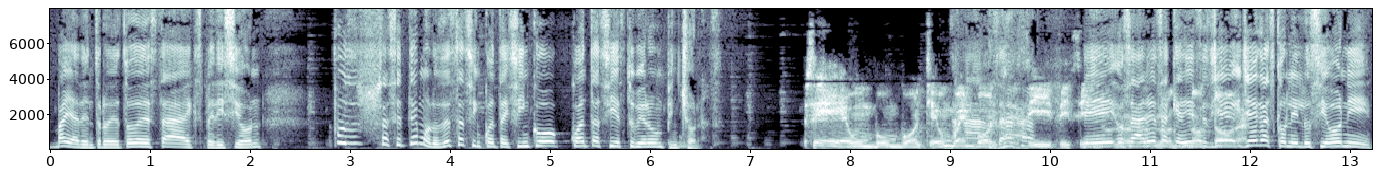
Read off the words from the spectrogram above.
vaya, dentro de toda esta expedición, pues aceptémoslo, de estas 55, ¿cuántas sí estuvieron pinchonas? Sí, un, un bonche, un buen o bonche, sea, sí, sí, sí. eh, no, o sea, no, de esa no, que dices, "Lle- todas. llegas con la ilusión y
